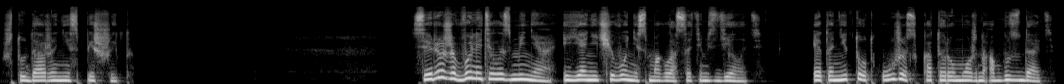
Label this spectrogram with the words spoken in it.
что даже не спешит. Сережа вылетел из меня, и я ничего не смогла с этим сделать. Это не тот ужас, который можно обуздать.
